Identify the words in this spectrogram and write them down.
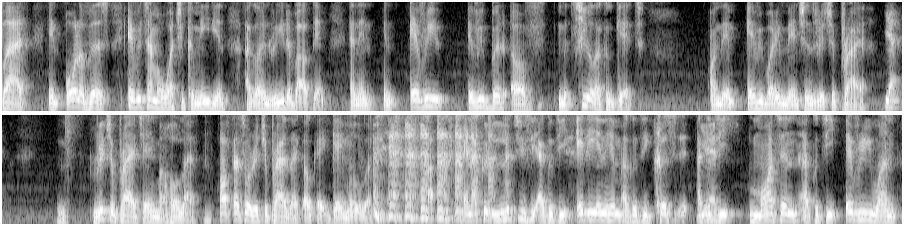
But in all of this, every time I watch a comedian, I go and read about them. And then in every every bit of material I could get on them, everybody mentions Richard Pryor. Yeah. Richard Pryor changed my whole life. After I saw Richard Pryor, I was like, okay, game over. Uh, and I could literally see, I could see Eddie in him. I could see Chris. I could Yes. see Martin. I could see everyone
